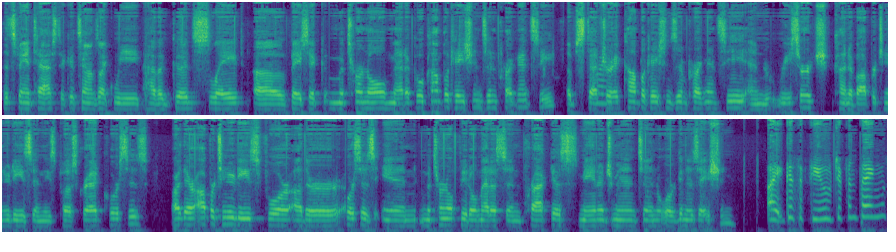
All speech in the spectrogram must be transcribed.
That's fantastic. It sounds like we have a good slate of basic maternal medical complications in pregnancy, obstetric right. complications in pregnancy, and research kind of opportunities in these postgrad courses. Are there opportunities for other courses in maternal fetal medicine practice, management, and organization? I guess a few different things.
